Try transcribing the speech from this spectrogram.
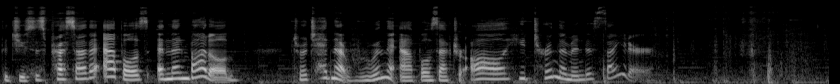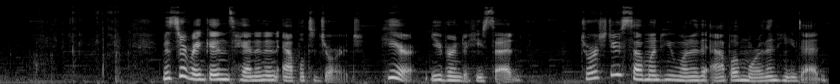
The juice is pressed out of the apples and then bottled. George had not ruined the apples after all, he'd turned them into cider. Mr. Renkins handed an apple to George. Here, you've earned it, he said. George knew someone who wanted the apple more than he did.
